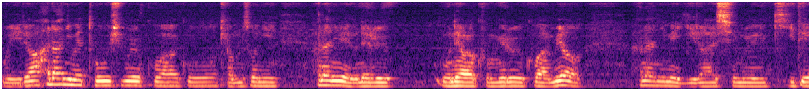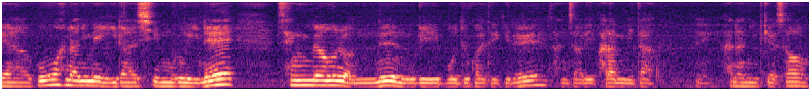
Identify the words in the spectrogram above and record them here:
오히려 하나님의 도우심을 구하고 겸손히 하나님의 은혜를 은혜와 긍휼을 구하며 하나님의 일하심을 기대하고 하나님의 일하심으로 인해 생명을 얻는 우리 모두가 되기를 간절히 바랍니다. 네, 하나님께서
